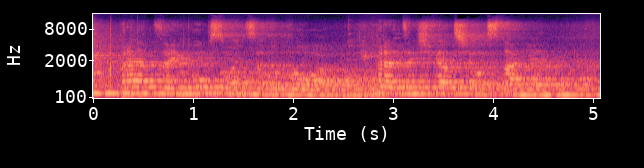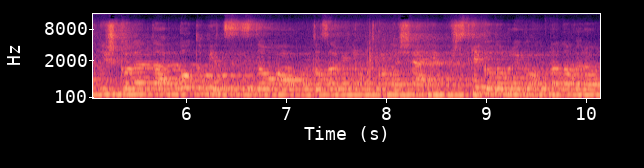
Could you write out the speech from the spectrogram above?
Im prędzej Bóg słońce odwoła, im prędzej świat się odstanie, niż kolenda odbiec zdoła, to zawiniątko na sianie. Wszystkiego dobrego na nowy rok.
